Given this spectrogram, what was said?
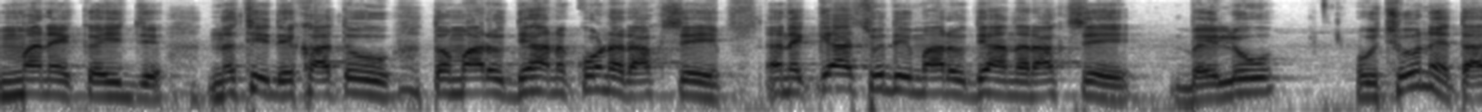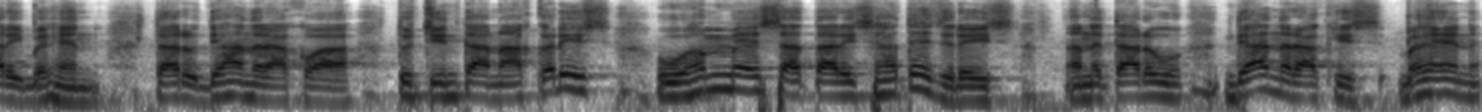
મને કંઈ જ નથી દેખાતું. તો મારું ધ્યાન કોણ રાખશે? અને ક્યાં સુધી મારું ધ્યાન રાખશે? ભૈલું હું છું ને તારી બહેન. તારું ધ્યાન રાખવા તું ચિંતા ના કરીશ. હું હંમેશા તારી સાથે જ રહીશ અને તારું ધ્યાન રાખીશ. બહેન,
